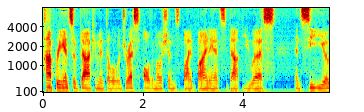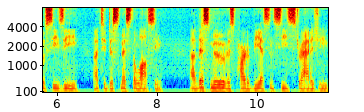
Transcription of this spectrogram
comprehensive document that will address all the motions by Binance.us and CEO-CZ uh, to dismiss the lawsuit. Uh, this move is part of SEC's strategy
